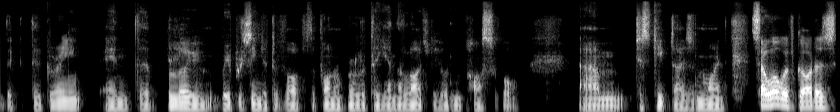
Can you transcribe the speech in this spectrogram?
the, the green, and the blue representative of the vulnerability and the likelihood impossible. Um, just keep those in mind. So what we've got is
